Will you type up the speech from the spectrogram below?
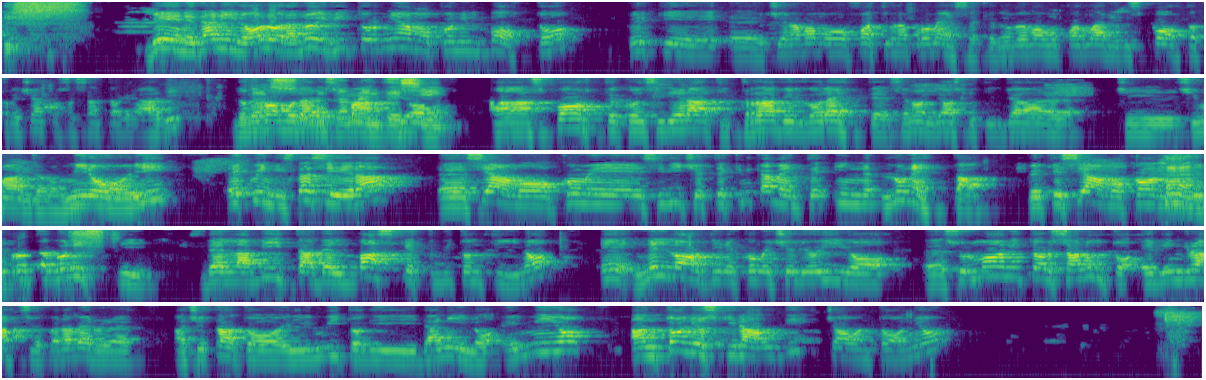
Bene, Danilo, allora noi ritorniamo con il botto perché eh, ci eravamo fatti una promessa che dovevamo parlare di sport a 360 gradi, dovevamo dare spazio sì. a sport considerati, tra virgolette, se no gli ospiti già eh, ci, ci, mangiano, minori, e quindi stasera eh, siamo, come si dice tecnicamente, in lunetta, perché siamo con i protagonisti della vita del basket bitontino e nell'ordine come ce li ho io eh, sul monitor saluto e ringrazio per aver accettato l'invito di Danilo e il mio. Antonio Schiraldi ciao Antonio.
